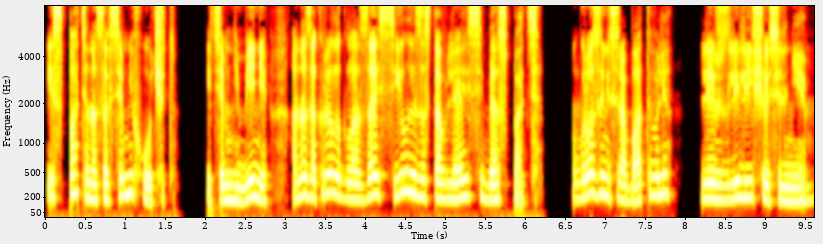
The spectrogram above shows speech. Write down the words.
и спать она совсем не хочет. И тем не менее она закрыла глаза силой, заставляя себя спать. Угрозы не срабатывали, лишь злили еще сильнее.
